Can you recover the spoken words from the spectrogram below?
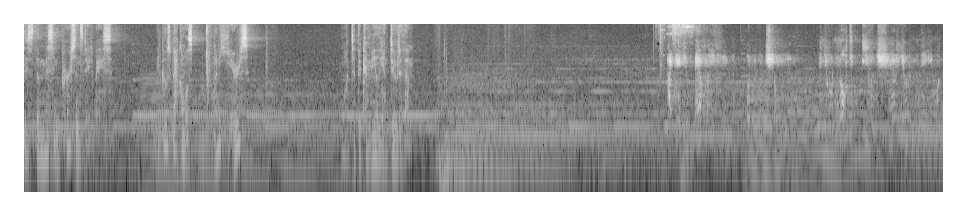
is the missing persons database. It goes back almost 20 years? What did the chameleon do to them? I gave you everything when we were children, and you would not even share your name.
